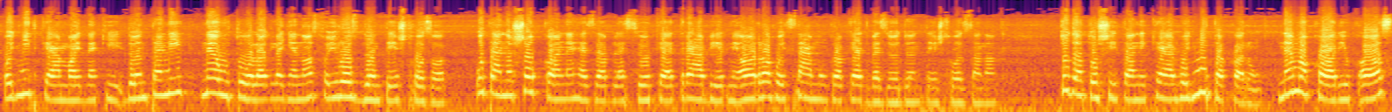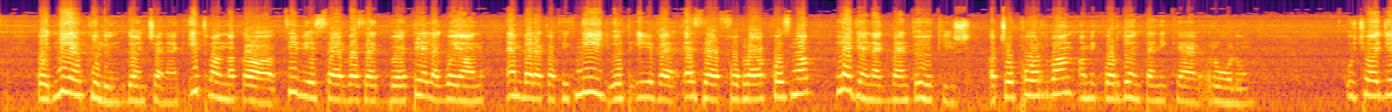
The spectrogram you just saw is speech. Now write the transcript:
hogy mit kell majd neki dönteni, ne utólag legyen az, hogy rossz döntést hozott. Utána sokkal nehezebb lesz őket rábírni arra, hogy számunkra kedvező döntést hozzanak. Tudatosítani kell, hogy mit akarunk. Nem akarjuk azt, hogy nélkülünk döntsenek. Itt vannak a civil szervezetből tényleg olyan emberek, akik négy-öt éve ezzel foglalkoznak, legyenek bent ők is a csoportban, amikor dönteni kell rólunk. Úgyhogy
